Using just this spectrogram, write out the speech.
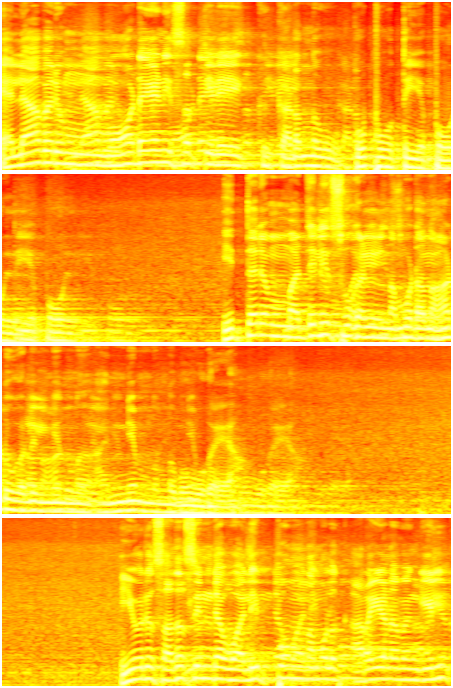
എല്ലാവരും മോഡേണിസത്തിലേക്ക് കടന്നു കൂപ്പൂത്തിയപ്പോൾ ഇത്തരം മജ്ലിസുകൾ നമ്മുടെ നാടുകളിൽ നിന്ന് അന്യം നിന്ന് പോവുകയാണ്. ഈ ഒരു സദസ്സിന്റെ വലിപ്പം നമ്മൾ അറിയണമെങ്കിൽ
